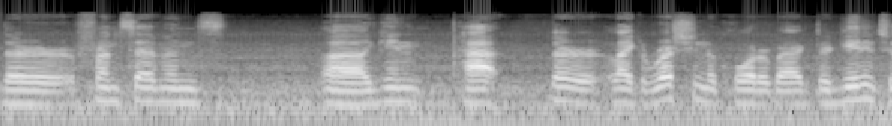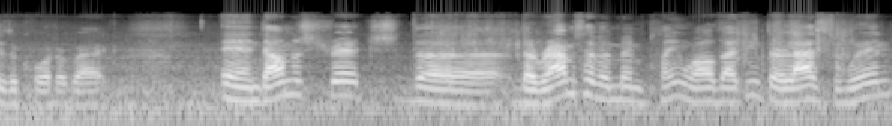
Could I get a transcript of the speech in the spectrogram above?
Their front sevens, uh, again, Pat they're like rushing the quarterback. They're getting to the quarterback. And down the stretch, the the Rams haven't been playing well. I think their last win,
